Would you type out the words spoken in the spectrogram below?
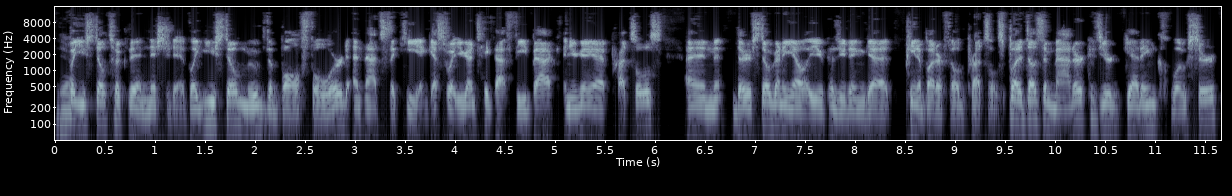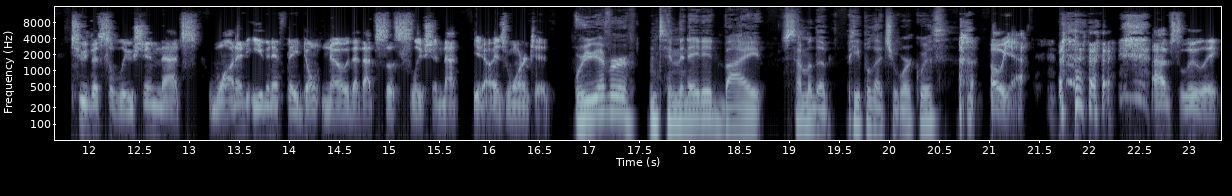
yeah. but you still took the initiative. Like you still moved the ball forward, and that's the key. And guess what? You're going to take that feedback and you're going to get pretzels, and they're still going to yell at you because you didn't get peanut butter filled pretzels. But it doesn't matter because you're getting closer to the solution that's wanted, even if they don't know that that's the solution that you know is warranted. Were you ever intimidated by some of the people that you work with? oh yeah. Absolutely.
